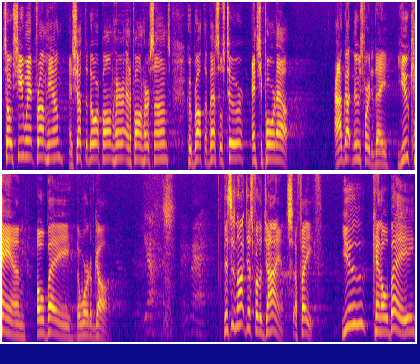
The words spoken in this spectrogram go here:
So she went from him and shut the door upon her and upon her sons, who brought the vessels to her, and she poured out. I've got news for you today. You can obey the word of God. This is not just for the giants of faith. You can obey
